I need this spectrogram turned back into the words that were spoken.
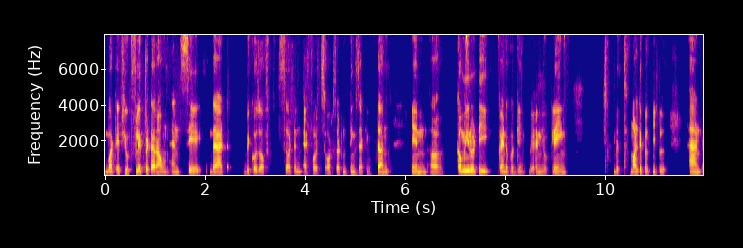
But if you flip it around and say that because of certain efforts or certain things that you've done in a community kind of a game, wherein you're playing with multiple people and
